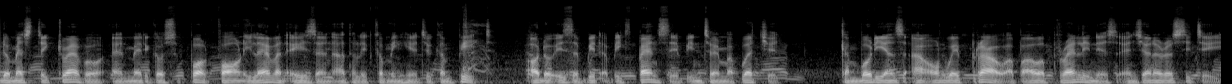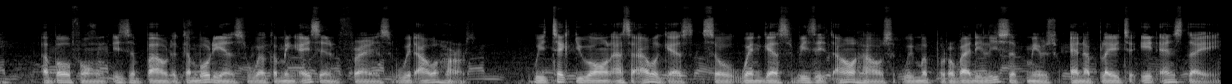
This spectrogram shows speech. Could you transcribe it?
domestic travel, and medical support for 11 Asian athletes coming here to compete. Although it's a bit expensive in terms of budget, Cambodians are always proud of our friendliness and generosity. Above all, it's about the Cambodians welcoming Asian friends with our hearts. We take you on as our guests, so when guests visit our house, we must provide delicious meals and a place to eat and stay.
